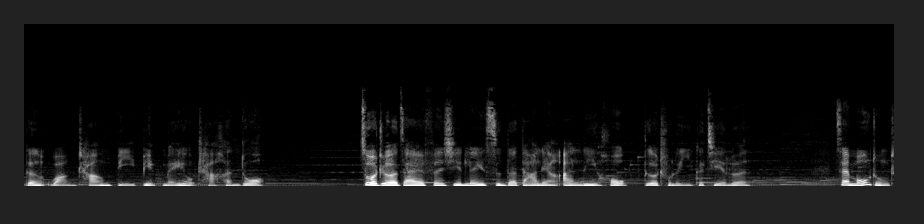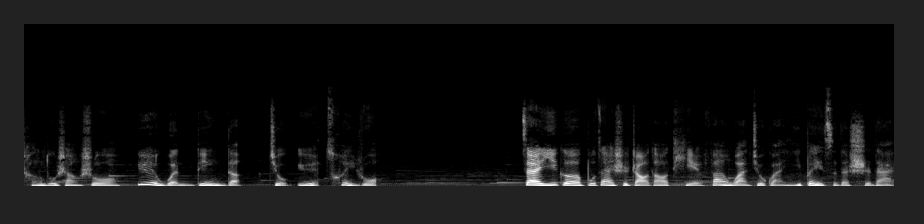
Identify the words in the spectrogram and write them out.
跟往常比并没有差很多。作者在分析类似的大量案例后，得出了一个结论：在某种程度上说，越稳定的就越脆弱。在一个不再是找到铁饭碗就管一辈子的时代，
